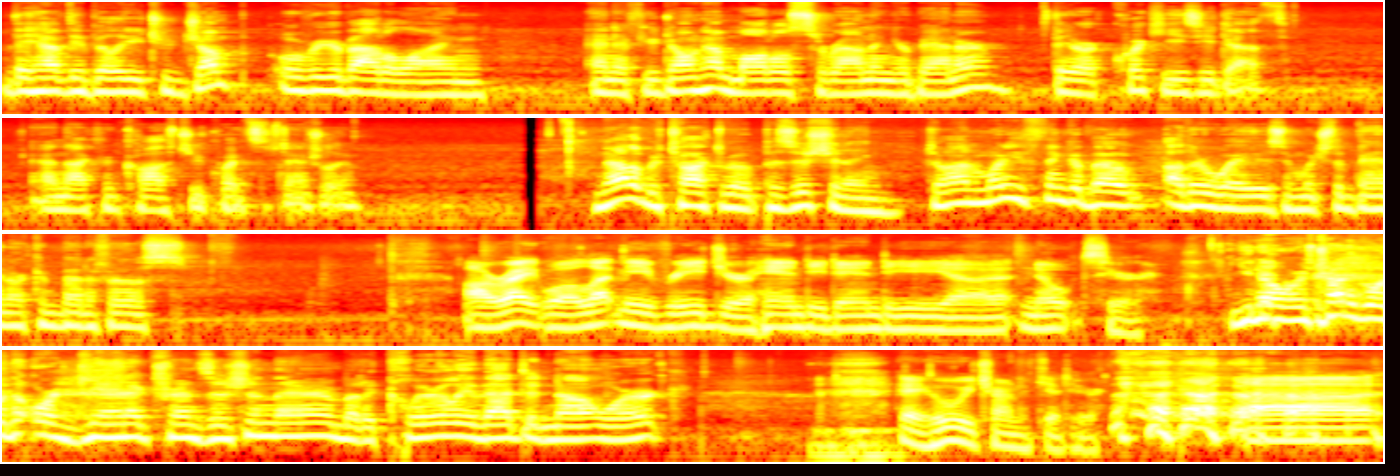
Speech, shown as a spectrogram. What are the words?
they have the ability to jump over your battle line, and if you don't have models surrounding your banner, they are quick, easy death, and that can cost you quite substantially. Now that we've talked about positioning, Don, what do you think about other ways in which the banner can benefit us? All right. Well, let me read your handy dandy uh, notes here. You know, we are trying to go with an organic transition there, but clearly that did not work. Hey, who are we trying to kid here? uh,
